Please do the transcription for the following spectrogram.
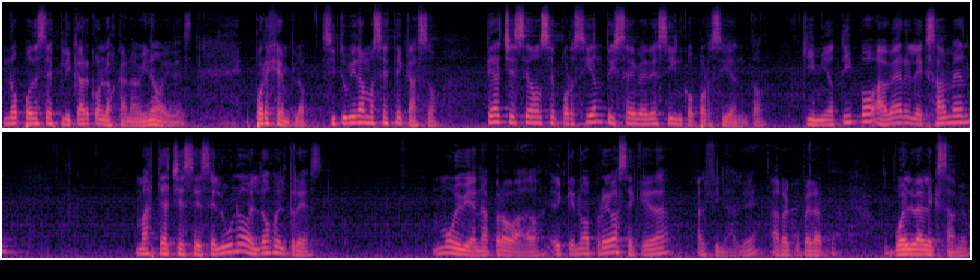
no podés explicar con los cannabinoides. Por ejemplo, si tuviéramos este caso, THC 11% y CBD 5%. Quimiotipo, a ver el examen, más THC es el 1, el 2 o el 3. Muy bien, aprobado. El que no aprueba se queda al final, ¿eh? a recuperarte. Vuelve al examen.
